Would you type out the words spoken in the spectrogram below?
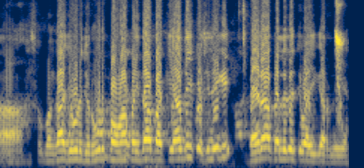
ਆ ਸੋ ਬੰਗਾ ਜੋੜ ਜ਼ਰੂਰ ਪਾਉਣਾ ਪੈਂਦਾ ਬਾਕੀ ਆਂਦੀ ਕੁਛ ਨਹੀਂ ਗੀ ਬਹਿਣਾ ਪਹਿਲੇ ਤੇ ਚਵਾਈ ਕਰਨੀ ਆ। ਹਾਂ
